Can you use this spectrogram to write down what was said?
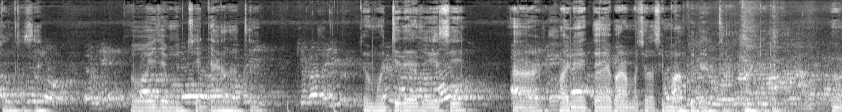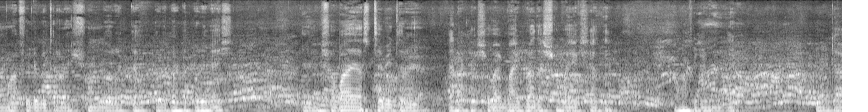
চলতেছে। তো এই যে মসজিদ দেখা যাচ্ছে। তো মসজিদে গেছি আর হয় নাই তো এবার আমরা চলে আসি মাহফিলের মাহফিলের ভিতরে অনেক সুন্দর একটা পরিপাটি পরিবেশ। সবাই আসছে ভিতরে এলাকার সবাই, ভাই ব্রাদার সবাই একসাথে। মাহফিলের মধ্যে। এটা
